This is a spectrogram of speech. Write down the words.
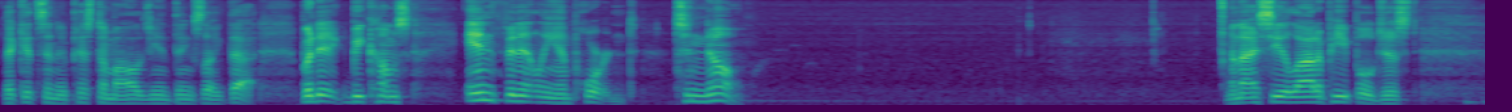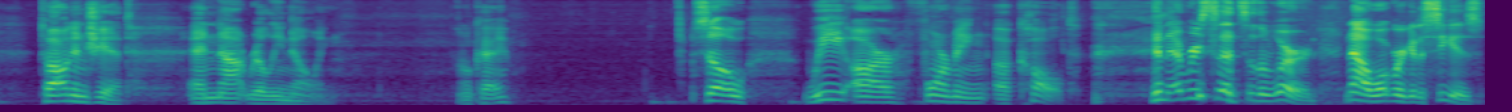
That gets in epistemology and things like that. But it becomes infinitely important to know. And I see a lot of people just talking shit and not really knowing. Okay? So we are forming a cult in every sense of the word. Now, what we're going to see is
